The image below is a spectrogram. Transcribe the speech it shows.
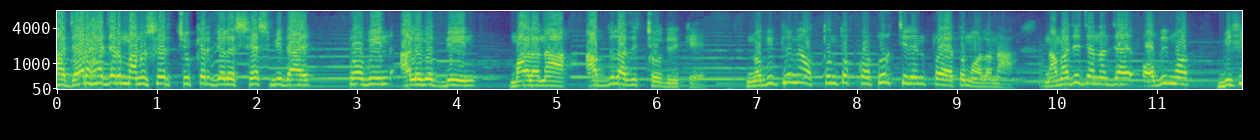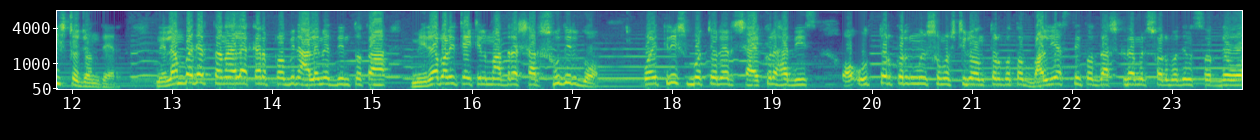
হাজার হাজার মানুষের চোখের জলে শেষ বিদায় প্রবীণ আলমেদ্দিন মাওলানা আব্দুল আজিজ চৌধুরীকে। নবী প্রেমে অত্যন্ত কঠোর ছিলেন প্রয়াত মাওলানা। নামাজে জানা যায় অবিমত বিশিষ্টজনদের। নীলামবাজার থানা এলাকার প্রবীণ আলমেদ্দিন তথা মীরাবাড়ি টাইটেল মাদ্রাসার সুদীর্ঘ পঁয়ত্রিশ বছরের সাইকুল হাদিস ও উত্তর করিমগঞ্জ সমষ্টির অন্তর্গত বালিয়াস্থিত দাসগ্রামের সর্বজন শ্রদ্ধেয়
